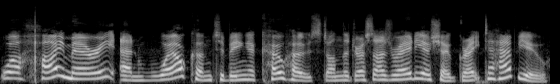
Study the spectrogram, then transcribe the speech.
Well, hi, Mary, and welcome to being a co host on the Dressage Radio Show. Great to have you.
